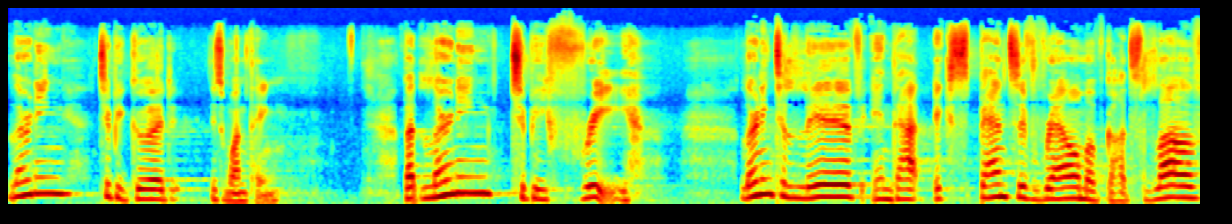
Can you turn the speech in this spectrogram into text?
Learning to be good is one thing, but learning to be free, learning to live in that expansive realm of God's love,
